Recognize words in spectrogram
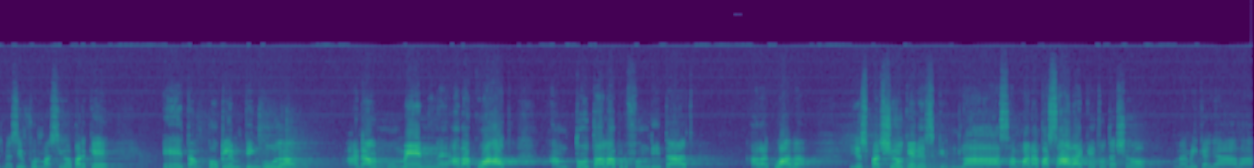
És més informació perquè eh, tampoc l'hem tinguda en el moment adequat, amb tota la profunditat adequada. I és per això que des la setmana passada, que tot això una mica ja va,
